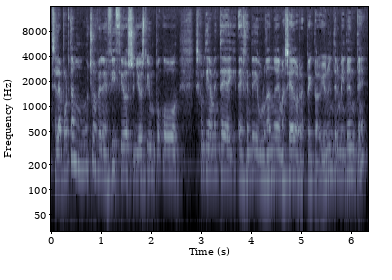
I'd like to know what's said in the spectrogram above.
se le aportan muchos beneficios. Yo estoy un poco. Es que últimamente hay, hay gente divulgando demasiado respecto al ayuno intermitente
